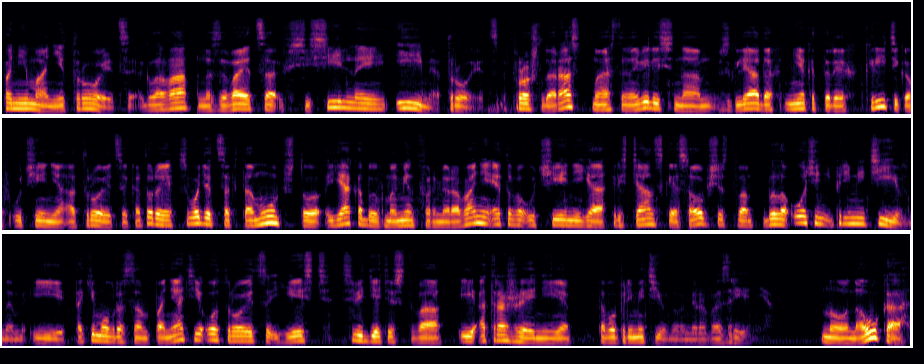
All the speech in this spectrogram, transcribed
понимании Троицы. Глава называется «Всесильное имя Троицы». В прошлый раз мы остановились на взглядах некоторых критиков учения о Троице, которые сводятся к тому, что якобы в момент формирования этого учения христианское сообщество было очень примитивным, и таким образом понятие о Троице есть свидетельство и отражение того примитивного мировоззрения. Но наука,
